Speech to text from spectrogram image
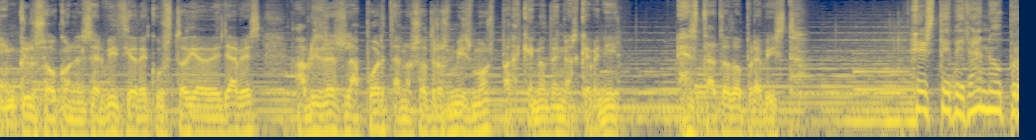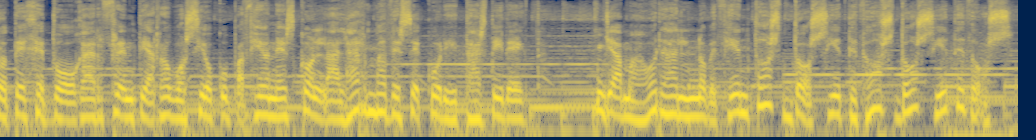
incluso con el servicio de custodia de llaves, abrirles la puerta a nosotros mismos para que no tengas que venir. Está todo previsto. Este verano protege tu hogar frente a robos y ocupaciones con la alarma de Securitas Direct. Llama ahora al 900-272-272.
